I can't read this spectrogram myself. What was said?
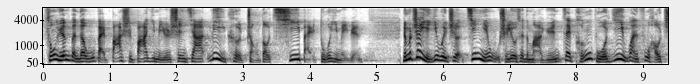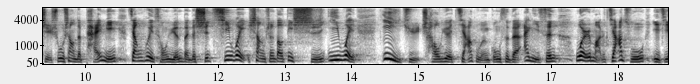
从原本的五百八十八亿美元身家，立刻涨到七百多亿美元。那么这也意味着，今年五十六岁的马云在彭博亿万富豪指数上的排名将会从原本的十七位上升到第十一位，一举超越甲骨文公司的艾利森、沃尔玛的家族以及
